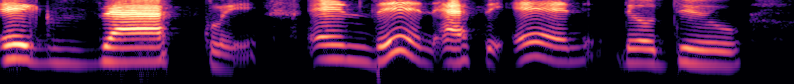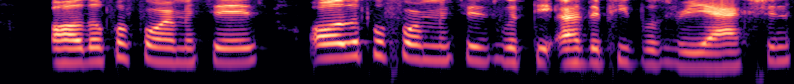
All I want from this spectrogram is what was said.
Exactly. And then at the end, they'll do all the performances, all the performances with the other people's reaction,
